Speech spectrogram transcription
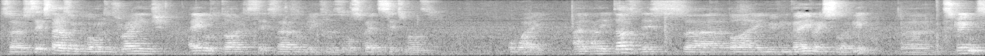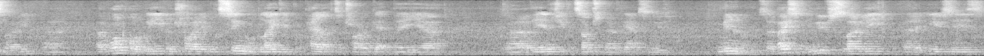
So 6,000 kilometres range, able to dive to 6,000 metres or spend six months away. And, and it does this uh, by moving very, very slowly, uh, extremely slowly. Uh, at one point we even tried it with a single bladed propeller to try and get the, uh, uh, the energy consumption down to the absolute minimum. So basically moves slowly, uh, uses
